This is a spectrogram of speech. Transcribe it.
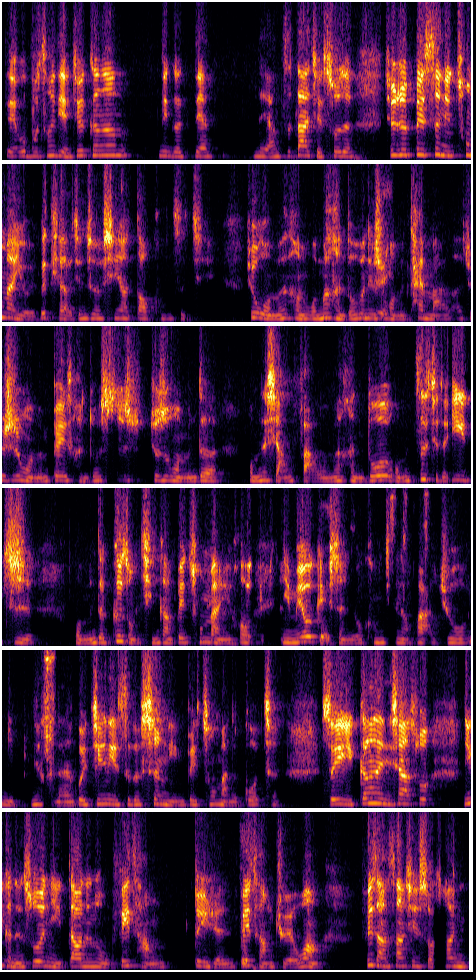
对我补充一点，就刚刚那个梁梁子大姐说的，就是被圣灵充满有一个条件，就是先要倒空自己。就我们很，我们很多问题是我们太满了，就是我们被很多事，就是我们的我们的想法，我们很多我们自己的意志，我们的各种情感被充满以后，你没有给神留空间的话，就你你很难会经历这个圣灵被充满的过程。所以刚才你像说，你可能说你到那种非常对人非常绝望。非常伤心，时候，然后你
